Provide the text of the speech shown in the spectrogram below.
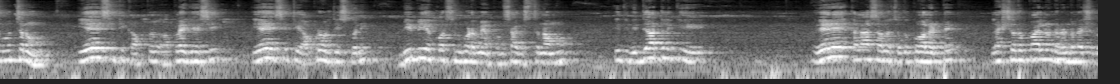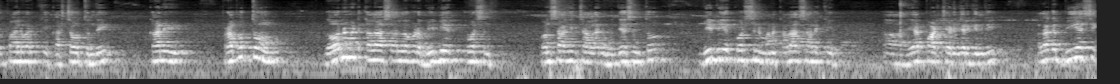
సంవత్సరం ఏఐసిటికి అప్ల అప్లై చేసి ఏఐసిటి అప్రూవల్ తీసుకొని బీబీఏ కోర్సును కూడా మేము కొనసాగిస్తున్నాము. ఇది విద్యార్థులకి వేరే కళాశాలలో చదువుకోవాలంటే లక్ష రూపాయల నుండి రెండు లక్షల రూపాయల వరకు ఖర్చు అవుతుంది. కానీ ప్రభుత్వం గవర్నమెంట్ కళాశాలలో కూడా బీబీఏ కోర్సును కొనసాగించాలనే ఉద్దేశంతో బీబీఏ కోర్సుని మన కళాశాలకి ఏర్పాటు చేయడం జరిగింది. అలాగే బీఎస్సీ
